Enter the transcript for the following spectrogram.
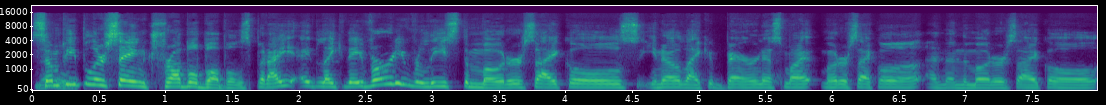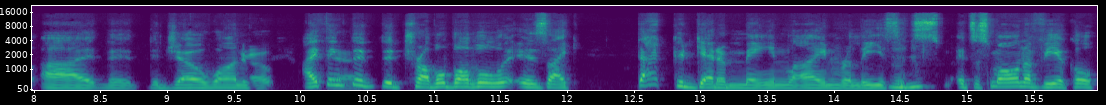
some no. people are saying trouble bubbles, but I, I like they've already released the motorcycles, you know, like Baroness mi- motorcycle and then the motorcycle, uh, the the Joe one. Joe, I think yeah. that the trouble bubble is like that could get a mainline release. Mhm. It's it's a small enough vehicle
